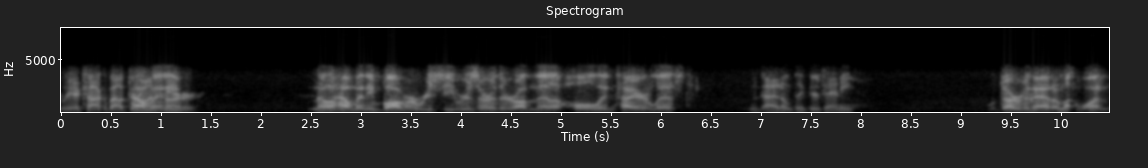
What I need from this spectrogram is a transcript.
We're gonna talk about How Duron many- Carter. No, how many bomber receivers are there on the whole entire list? I don't think there's any. Darvin Adams, Lu- one.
